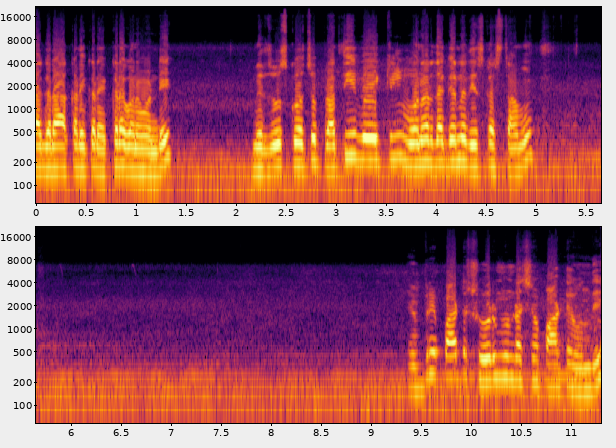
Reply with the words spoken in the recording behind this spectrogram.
దగ్గర అక్కడ ఇక్కడ ఎక్కడ కొనమండి. మీరు చూసుకోవచ్చు ప్రతి వెహికల్ ఓనర్ దగ్గరనే తీసుకొస్తాము. ఎవ్రీ పార్ట్ షోరూమ్ నుండి వచ్చిన పార్టే ఉంది.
